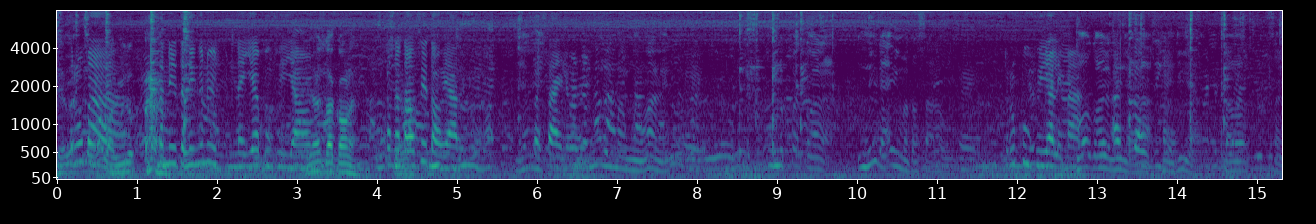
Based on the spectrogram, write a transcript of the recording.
သူတို့မှတနေ့တနေ့ငွေနဲ့ရပူဖေးရအောင်ရစားကောင်းလား9000 1000ရတယ်ပတ်ဆိုင်လို့အဲ့ဒါမှဝင်သွားတယ်ဦးနှစ်ဖက်သွားတာနေ့တိုင်းအိမ်မှာသွားစားတော့သူတို့ပူဖေးရလေမှာအဆောက်ကြီးခိုင်ကြီးရစားစား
